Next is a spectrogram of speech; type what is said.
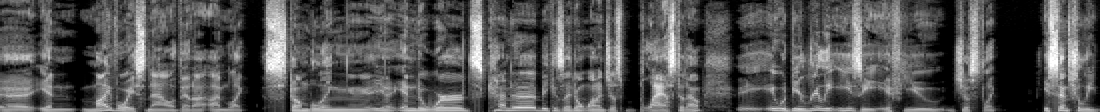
uh, in my voice now that I, am like stumbling you know, into words, kind of because I don't want to just blast it out. It would be really easy if you just like essentially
